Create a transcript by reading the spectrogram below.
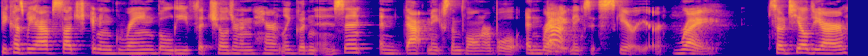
because we have such an ingrained belief that children are inherently good and innocent and that makes them vulnerable and Right. that makes it scarier Right. So, TLDR,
